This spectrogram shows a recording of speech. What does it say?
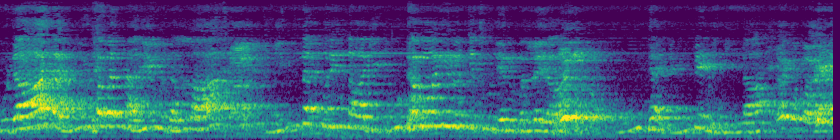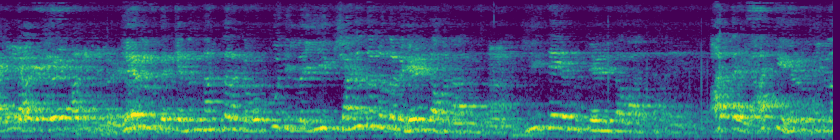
ಗುಡಾದ ಗೂಢವನ್ನು ಅರಿಯುವುದಲ್ಲ ನಿನ್ನ ಕುರಿತಾಗಿ ಗೂಢವಾಗಿ ರಚಿಸುವುದೇನು ಬಲ್ಲೆಯ ಗೂಢ ಎಂಬೆನು ನಿನ್ನ ಯಾಕಪ್ಪ ಹಾಗೆ ನೀ ಹಾಗೆ ಹೇಳಿ ಕಾಣಿಸಿಲ್ಲ. ಹೇಳುವುದಕ್ಕೆ ನನ್ನ ಅಂತರಂಗ ಒಪ್ಪುವುದಿಲ್ಲ ಈ ಕ್ಷಣದ ಮೊದಲು ಹೇಳಿದವ ನಾನು. ಗೀತೆಯನ್ನು ಕೇಳಿದವ ಅಂತ ಆತ ಯಾಕೆ ಹೇಳುವುದಿಲ್ಲ?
